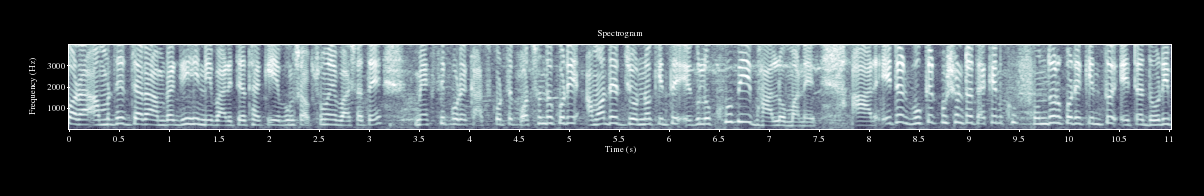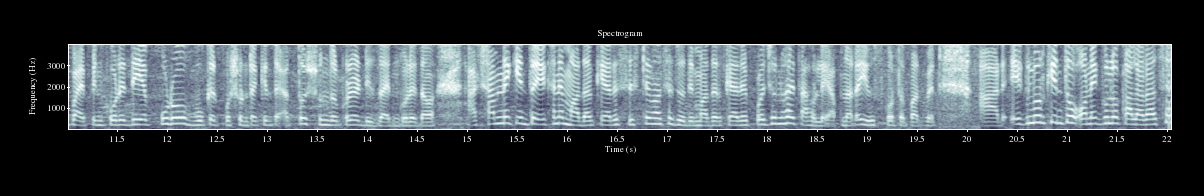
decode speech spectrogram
করা আমাদের যারা আমরা গৃহিণী বাড়িতে থাকি এবং সবসময় বাসাতে ম্যাক্সি পরে কাজ করতে পছন্দ করি, আমাদের জন্য কিন্তু এগুলো খুবই ভালো মানের। আর এটার বুকের পোষণটা দেখেন খুব সুন্দর করে কিন্তু এটা দড়ি পাইপিং করে দিয়ে পুরো বুকের পোষণটা কিন্তু এত সুন্দর করে ডিজাইন করে দেওয়া। আর সামনে কিন্তু এখানে মাদার কেয়ারের সিস্টেম আছে, যদি মাদার কেয়ারের প্রয়োজন হয় তাহলে আপনারা ইউজ করতে পারবেন। আর এগুলোর কিন্তু অনেকগুলো কালার আছে,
